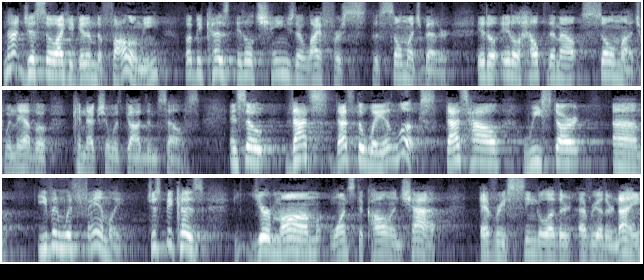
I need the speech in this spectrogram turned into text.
Not just so I could get them to follow me, but because it'll change their life for so much better. It'll, it'll help them out so much when they have a connection with God themselves. And so that's, that's the way it looks. That's how we start, um, even with family. Just because your mom wants to call and chat every single other every other night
